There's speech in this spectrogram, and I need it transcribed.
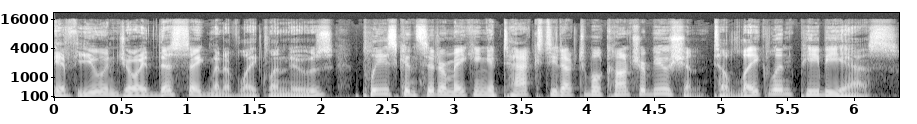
If you enjoyed this segment of Lakeland News, please consider making a tax-deductible contribution to Lakeland PBS.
